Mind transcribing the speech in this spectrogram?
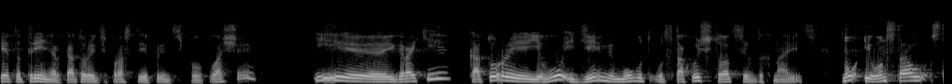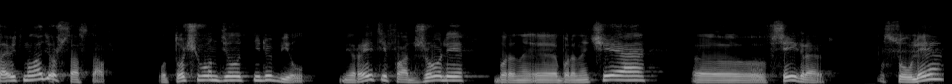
это тренер, который эти простые принципы воплощает, и игроки, которые его идеями могут вот в такой ситуации вдохновиться. Ну, и он стал ставить молодежь в состав. Вот то, чего он делать не любил. Мирети, Фаджоли, Баранечеа, Э, все играют. Соуле,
